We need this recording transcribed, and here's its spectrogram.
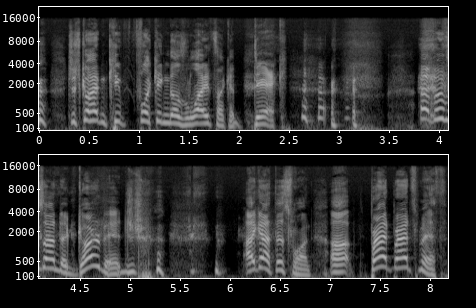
net Just go ahead and keep flicking those lights like a dick. that moves on to garbage. I got this one. Uh, Brad Brad Smith.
